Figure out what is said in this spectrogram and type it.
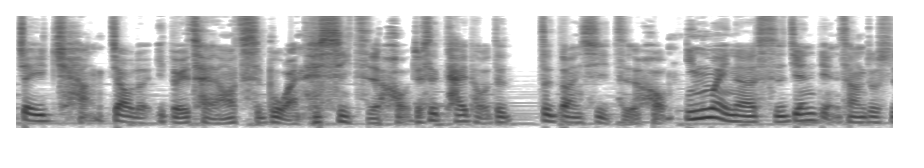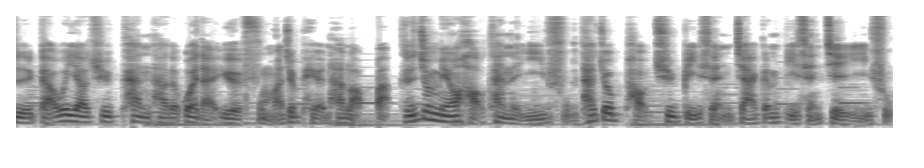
这一场叫了一堆菜然后吃不完的戏之后，就是开头这这段戏之后，因为呢时间点上就是嘎卫要去看他的未来岳父嘛，就陪着他老爸，可是就没有好看的衣服，他就跑去比神家跟比神借衣服。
